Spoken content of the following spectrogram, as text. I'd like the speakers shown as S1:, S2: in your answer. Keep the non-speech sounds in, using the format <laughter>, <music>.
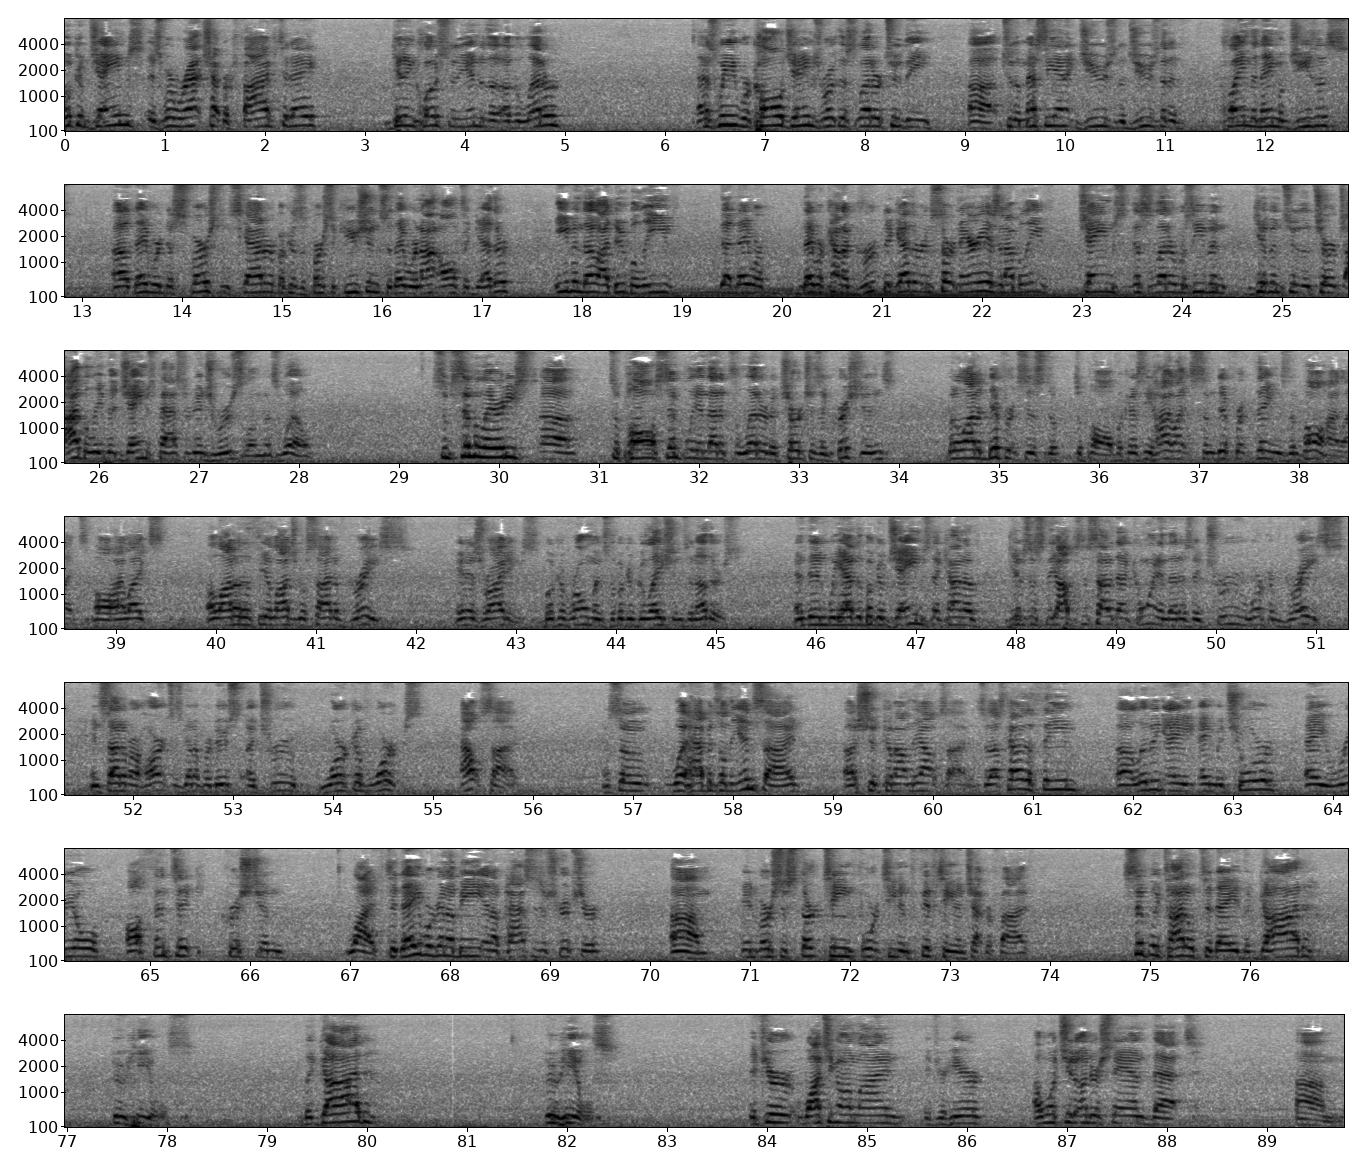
S1: book of James is where we're at, chapter 5 today, getting close to the end of the, of the letter. As we recall, James wrote this letter to the uh, to the Messianic Jews, the Jews that had claimed the name of Jesus. Uh, they were dispersed and scattered because of persecution, so they were not all together. Even though I do believe that they were they were kind of grouped together in certain areas, and I believe James, this letter was even given to the church. I believe that James pastored in Jerusalem as well. Some similarities uh, to Paul simply in that it's a letter to churches and Christians but a lot of differences to, to Paul because he highlights some different things than Paul highlights. Paul highlights a lot of the theological side of grace in his writings, book of Romans, the book of Galatians, and others. And then we have the book of James that kind of gives us the opposite side of that coin, and that is a true work of grace inside of our hearts is going to produce a true work of works outside. And so what happens on the inside uh, should come out on the outside. So that's kind of the theme uh, living a, a mature a real, authentic Christian life. Today we're going to be in a passage of Scripture um, in verses 13, 14, and 15 in chapter 5, simply titled today, The God Who Heals. The God Who Heals. If you're watching online, if you're here, I want you to understand that um,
